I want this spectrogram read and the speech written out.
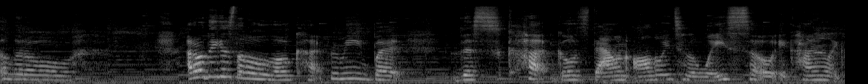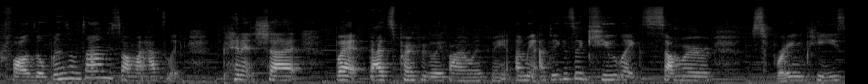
a little, I don't think it's a little low cut for me, but this cut goes down all the way to the waist so it kind of like falls open sometimes so I might have to like pin it shut but that's perfectly fine with me. I mean, I think it's a cute like summer spring piece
